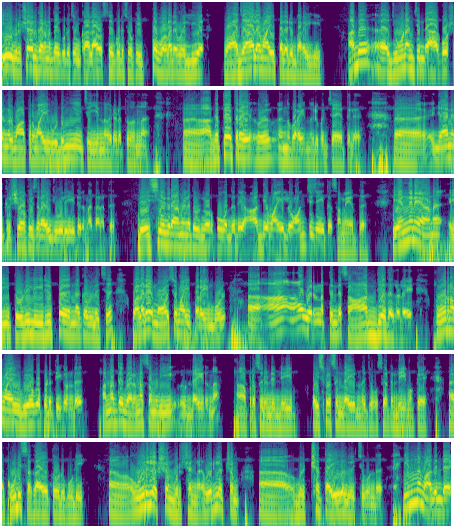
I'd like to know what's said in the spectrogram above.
ഈ വൃക്ഷവൽക്കരണത്തെക്കുറിച്ചും കാലാവസ്ഥയെക്കുറിച്ചും ഒക്കെ ഇപ്പോൾ വളരെ വലിയ വാചാലമായി പലരും പറയുകയും അത് ജൂൺ അഞ്ചിന്റെ ആഘോഷങ്ങൾ മാത്രമായി ഒതുങ്ങുകയും ചെയ്യുന്നവരിടത്ത് നിന്ന് അകത്തേത്ര എന്ന് പറയുന്ന ഒരു പഞ്ചായത്തിൽ ഞാൻ കൃഷി ഓഫീസറായി ജോലി ചെയ്തിരുന്ന കാലത്ത് ദേശീയ ഗ്രാമീണ തൊഴിലുറപ്പ് പദ്ധതി ആദ്യമായി ലോഞ്ച് ചെയ്ത സമയത്ത് എങ്ങനെയാണ് ഈ തൊഴിലിരുപ്പ് എന്നൊക്കെ വിളിച്ച് വളരെ മോശമായി പറയുമ്പോൾ ആ ആ ഒരെണ്ണത്തിന്റെ സാധ്യതകളെ പൂർണമായി ഉപയോഗപ്പെടുത്തിക്കൊണ്ട് അന്നത്തെ ഭരണസമിതി ഉണ്ടായിരുന്ന പ്രസിഡന്റിന്റെയും വൈസ് പ്രസിഡന്റ് ആയിരുന്ന ജോസേട്ടന്റെയും ഒക്കെ കൂടി സഹായത്തോടു കൂടി ഒരു ലക്ഷം വൃക്ഷങ്ങൾ ഒരു ലക്ഷം വൃക്ഷ വൃക്ഷത്തൈകൾ വെച്ചുകൊണ്ട് ഇന്നും അതിന്റെ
